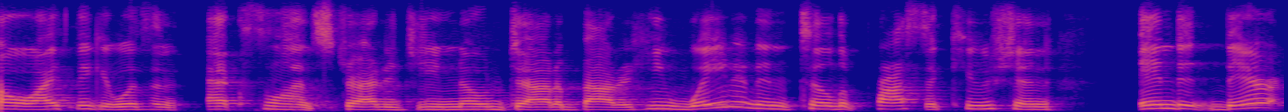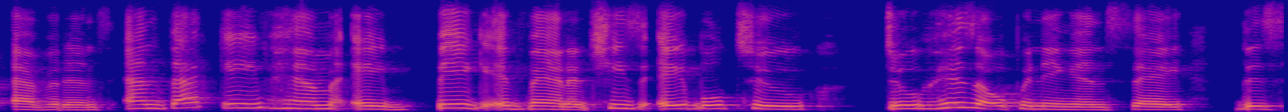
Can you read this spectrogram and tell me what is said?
Oh, I think it was an excellent strategy, no doubt about it. He waited until the prosecution ended their evidence, and that gave him a big advantage. He's able to do his opening and say, This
